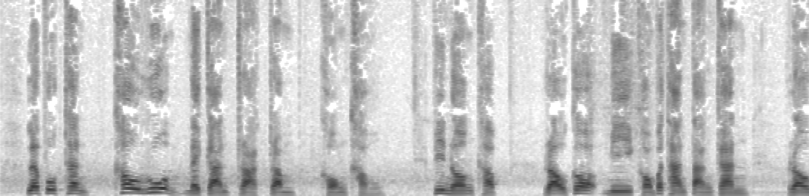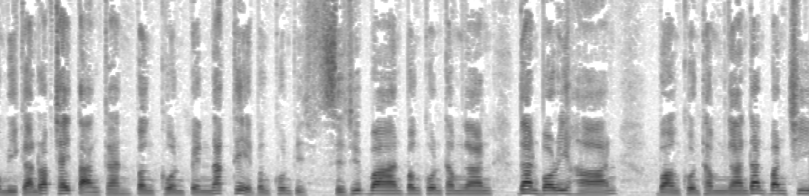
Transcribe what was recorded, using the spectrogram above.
ำและพวกท่านเข้าร่วมในการตรากตรำของเขา พี่น้องครับ เราก็มีของประทานต่างกัน เรามีการรับใช้ต่างกัน บางคนเป็นนักเทศ บางคนเป็นศิษย์บาล บางคนทำงานด้านบริหาร บางคนทำงานด้านบัญชี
